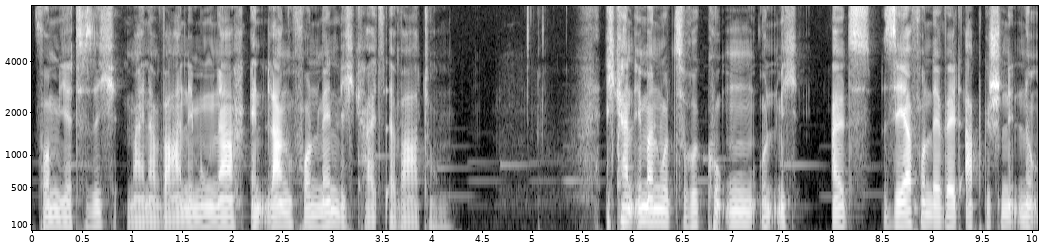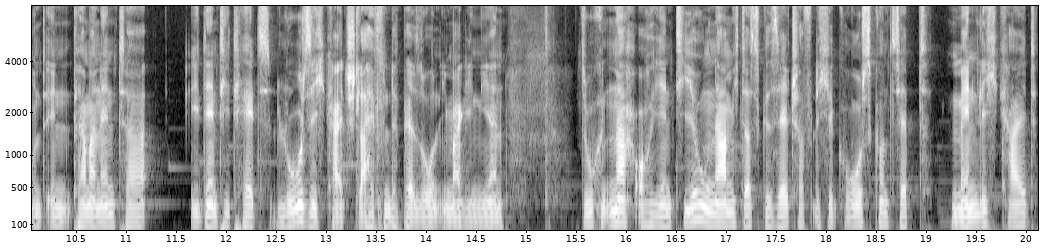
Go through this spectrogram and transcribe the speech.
formierte sich meiner Wahrnehmung nach entlang von Männlichkeitserwartungen. Ich kann immer nur zurückgucken und mich als sehr von der Welt abgeschnittene und in permanenter Identitätslosigkeit schleifende Person imaginieren. Suchend nach Orientierung nahm ich das gesellschaftliche Großkonzept Männlichkeit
